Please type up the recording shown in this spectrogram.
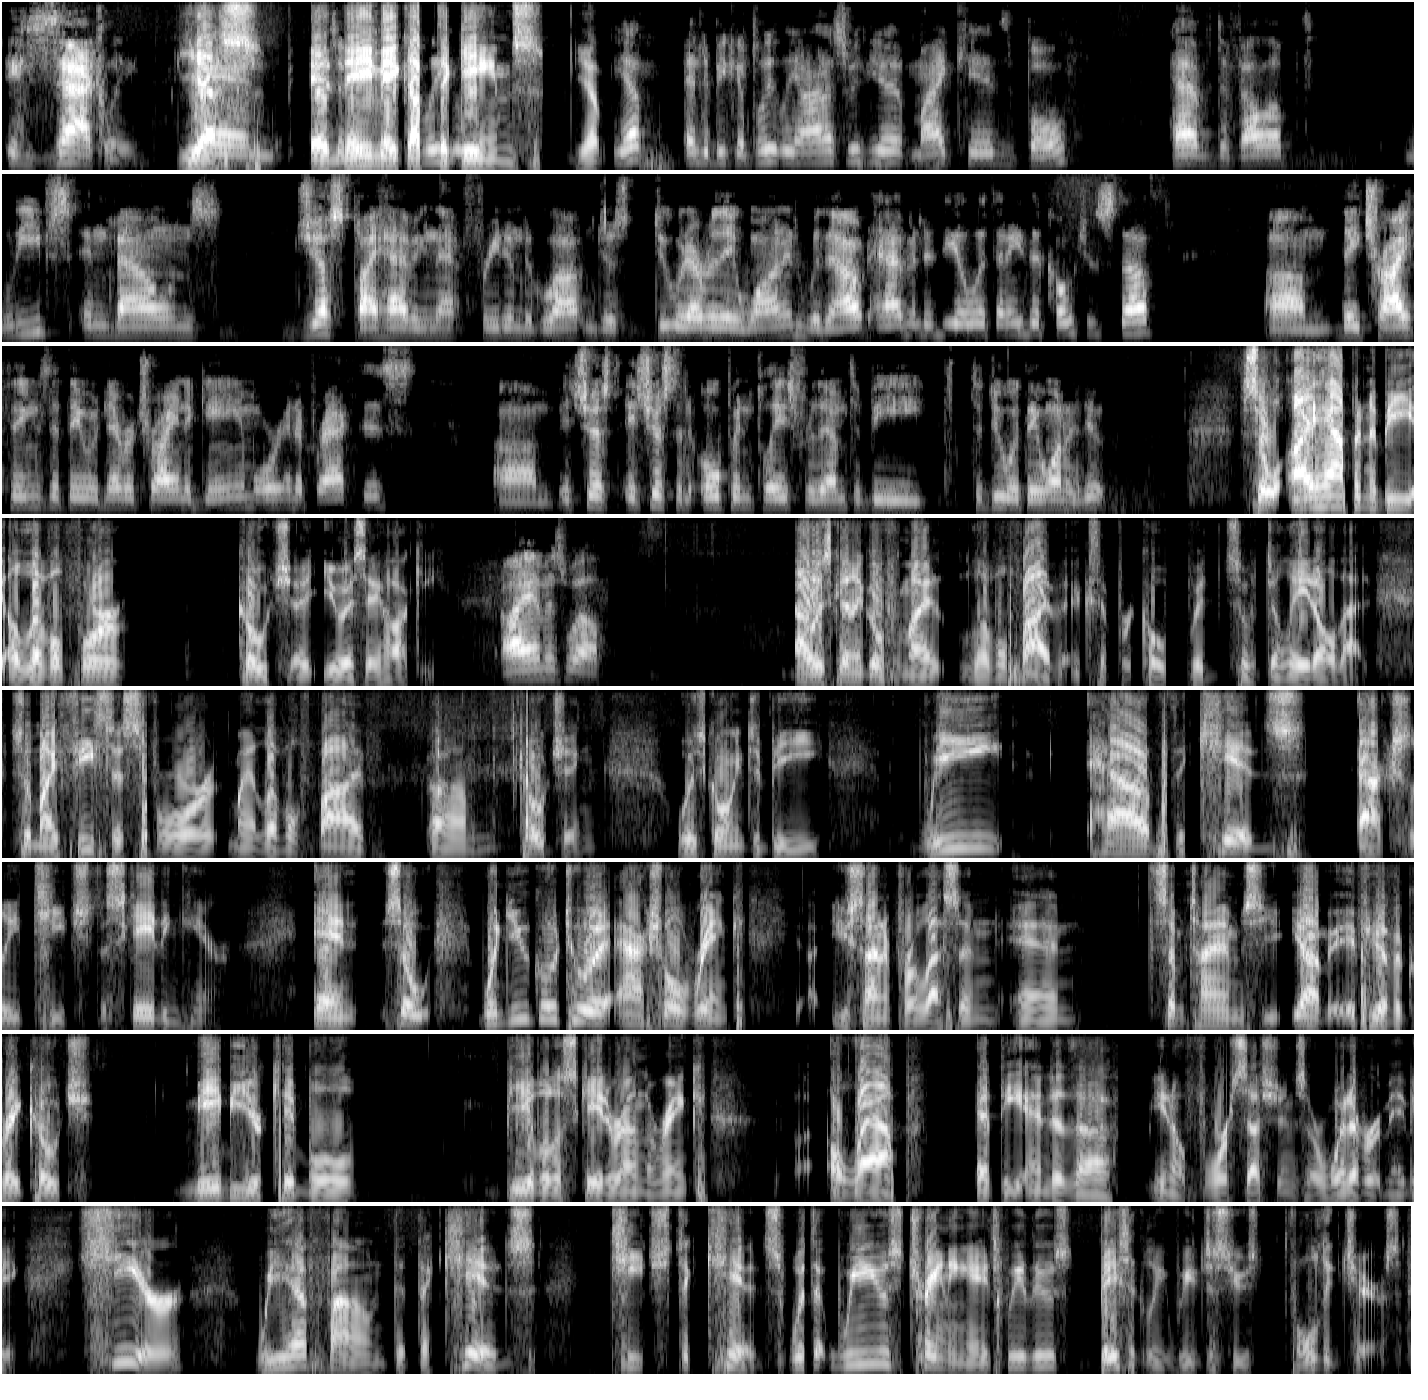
Exactly. Yes. And, and they make up the games. Yep. Yep. And to be completely honest with you, my kids both have developed leaps and bounds just by having that freedom to go out and just do whatever they wanted without having to deal with any of the coaches' stuff um, they try things that they would never try in a game or in a practice. Um, it's just it's just an open place for them to be to do what they want to do. So I happen to be a level four coach at USA Hockey. I am as well. I was going to go for my level five, except for COVID, so delayed all that. So my thesis for my level five um, coaching was going to be we have the kids actually teach the skating here. And so when you go to an actual rink, you sign up for a lesson, and sometimes, you, yeah, if you have a great coach, maybe your kid will be able to skate around the rink a lap at the end of the you know four sessions or whatever it may be. Here, we have found that the kids teach the kids with it. We use training aids. We use basically we just use folding chairs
